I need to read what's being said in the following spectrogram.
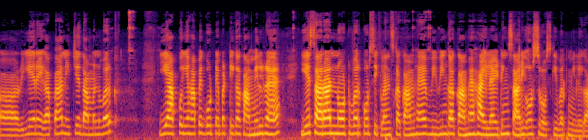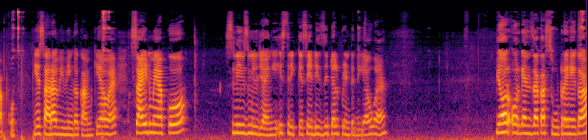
और ये रहेगा आपका नीचे दामन वर्क। ये आपको यहाँ पे गोटे पट्टी का काम मिल रहा है। ये सारा नोट वर्क और सीक्वेंस का काम है वीविंग का काम है हाईलाइटिंग सारी और स्रोस की वर्क मिलेगा आपको। ये सारा वीविंग का काम किया हुआ है। साइड में आपको स्लीव्स मिल जाएँगी। इस तरीके से डिजिटल प्रिंट दिया हुआ है। प्योर ऑर्गेन्जा का सूट रहेगा।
